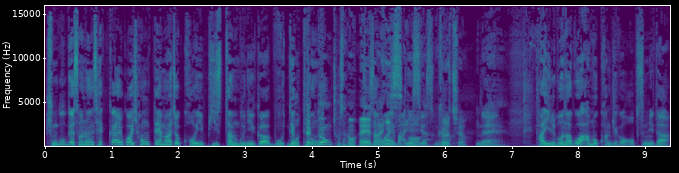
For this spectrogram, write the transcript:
중국에서는 색깔과 형태마저 거의 비슷한 무늬가 모택동, 모택동 초상화에, 초상화에 많이, 많이. 쓰였습니다. 그렇죠. 네. 네. 다 일본하고 아무 관계가 없습니다.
